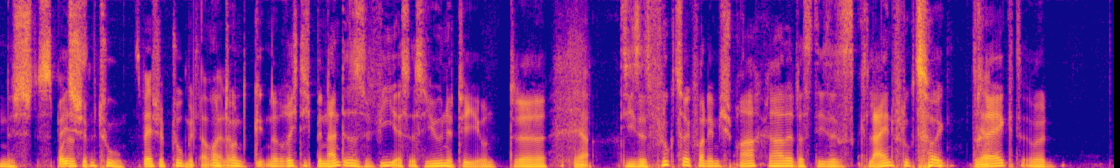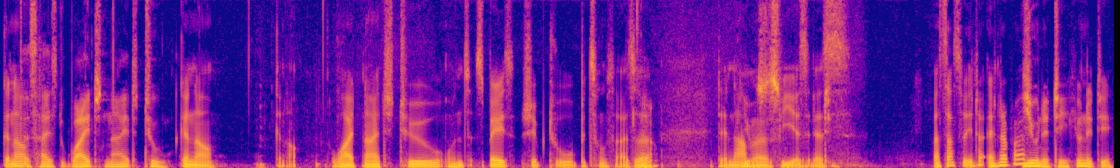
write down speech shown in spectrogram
eine Spaceship 2. Spaceship 2 mittlerweile. Und, und richtig benannt ist es VSS Unity. Und äh, ja. dieses Flugzeug, von dem ich sprach gerade, das dieses Kleinflugzeug trägt, ja. genau. das heißt White Knight 2. Genau, genau. White Knight 2 und Spaceship 2, beziehungsweise ja. der Name USS VSS. Unity. Was sagst du, Enterprise? Unity. Unity.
